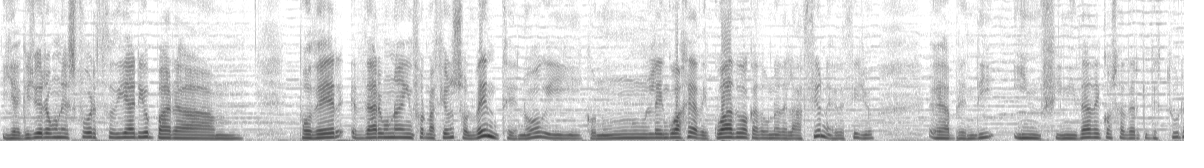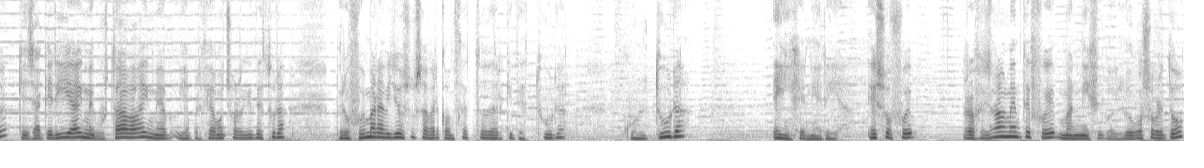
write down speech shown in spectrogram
Y aquello era un esfuerzo diario para mm, poder dar una información solvente ¿no? y con un lenguaje adecuado a cada una de las acciones. Es decir, yo eh, aprendí infinidad de cosas de arquitectura que ya quería y me gustaba y, me, y apreciaba mucho la arquitectura, pero fue maravilloso saber conceptos de arquitectura, cultura e ingeniería. Eso fue, profesionalmente fue magnífico y luego sobre todo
